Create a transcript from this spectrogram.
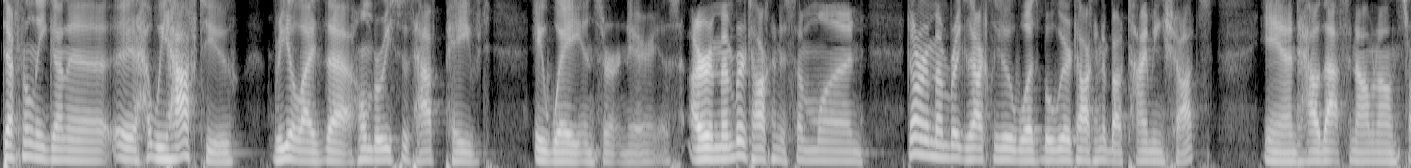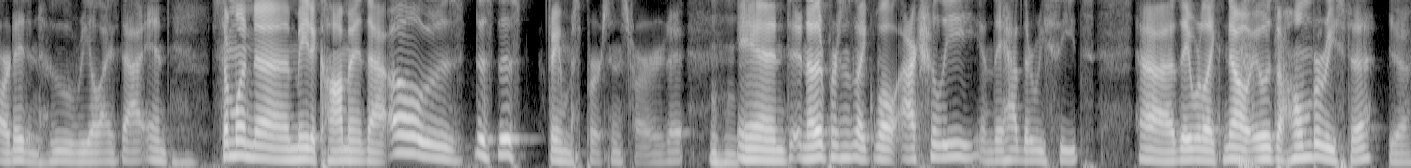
definitely gonna uh, we have to realize that home baristas have paved a way in certain areas. I remember talking to someone, don't remember exactly who it was, but we were talking about timing shots and how that phenomenon started and who realized that. And someone uh, made a comment that, oh, it was this this famous person started it, and another person's like, well, actually, and they had the receipts. Uh, they were like, no, it was a home barista yeah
